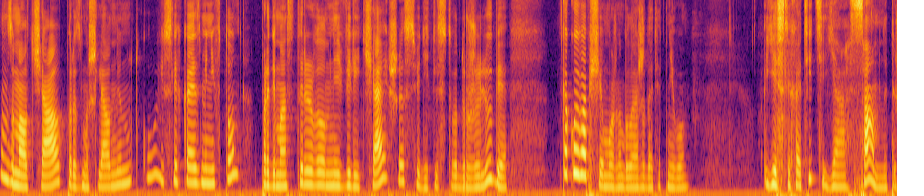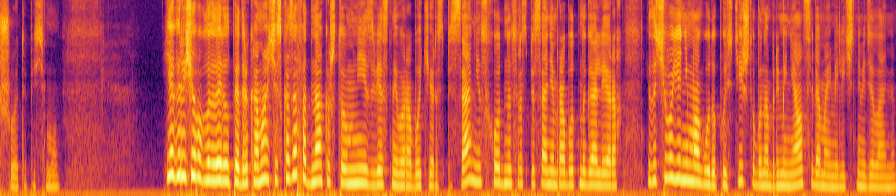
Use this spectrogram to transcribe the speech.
Он замолчал, поразмышлял минутку и, слегка изменив тон, продемонстрировал мне величайшее свидетельство дружелюбия, какое вообще можно было ожидать от него. Если хотите, я сам напишу это письмо. Я горячо поблагодарил Педро Камачо, сказав, однако, что мне известно его рабочее расписание, сходное с расписанием работ на галерах, из-за чего я не могу допустить, чтобы он обременял себя моими личными делами.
